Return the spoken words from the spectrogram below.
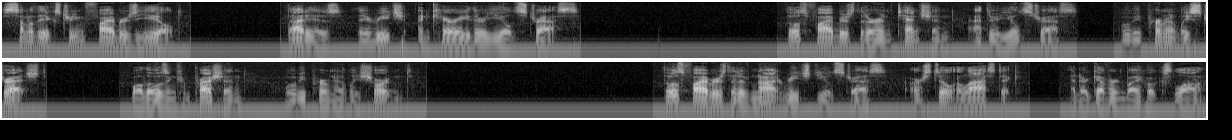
some of the extreme fibers yield, that is, they reach and carry their yield stress. Those fibers that are in tension at their yield stress will be permanently stretched, while those in compression will be permanently shortened. Those fibers that have not reached yield stress are still elastic and are governed by Hooke's law.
